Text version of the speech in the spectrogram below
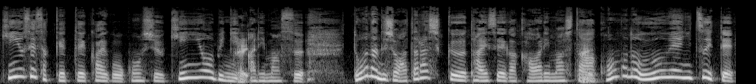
金融政策決定会合、今週金曜日にあります。はい、どうなんでしょう？新しく体制が変わりました。はい、今後の運営について、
